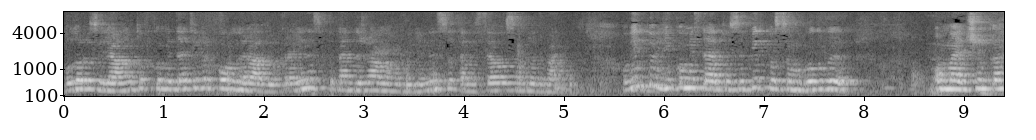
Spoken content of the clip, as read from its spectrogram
було розглянуто в Комітеті Верховної Ради України з питань державного будівництва та місцевого самоврядування. У відповіді комітету за підписом голови Омельченка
